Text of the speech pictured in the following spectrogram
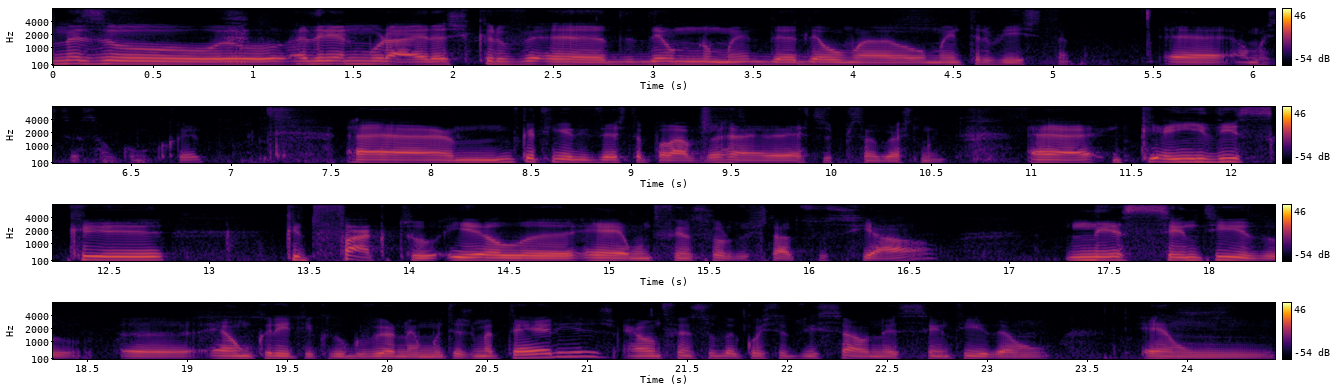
mas o Adriano Moreira escreve, eh, deu-me deu uma, uma entrevista eh, a uma estação concorrente. Nunca tinha dito esta palavra, eh, esta expressão gosto muito. Que- e disse que, que, de facto, ele é um defensor do Estado Social. Nesse sentido, eh, é um crítico do governo em muitas matérias, é um defensor da Constituição, nesse sentido, é um, é um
